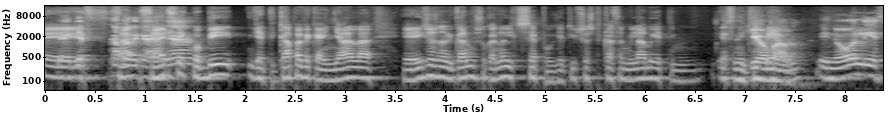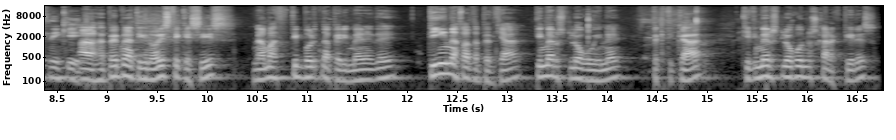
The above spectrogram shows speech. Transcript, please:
Ε, Ε, και θα, ΚΑΠΑ θα 19. έρθει εκπομπή για την ΚΑΠΑ 19, αλλά ε, ίσως να την κάνουμε στο κανάλι της ΕΠΟ. Γιατί ουσιαστικά θα μιλάμε για την Εθνική νέων. ομάδα. Είναι όλοι οι εθνικοί. Αλλά θα πρέπει να τη γνωρίσετε κι εσείς, να μάθετε τι μπορείτε να περιμένετε, τι είναι αυτά τα παιδιά, τι μέρος του λόγου είναι παικτικά και τι μέρος του λόγου είναι ως χαρακτήρες.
